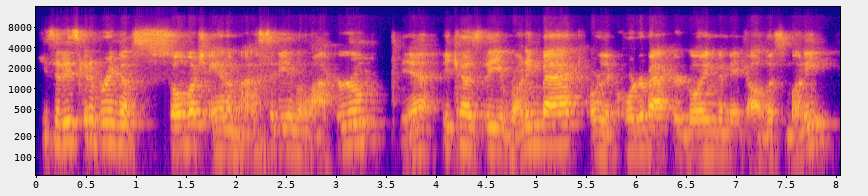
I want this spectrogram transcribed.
He said it's going to bring up so much animosity in the locker room Yeah. because the running back or the quarterback are going to make all this money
